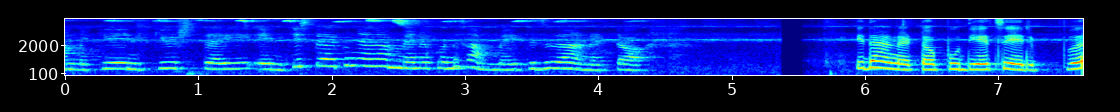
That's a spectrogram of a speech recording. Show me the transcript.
അമ്മയ്ക്ക് എനിക്കും ഇഷ്ടമായി എനിക്കിഷ്ടമായപ്പോൾ ഞാൻ അമ്മേനെ കൊണ്ട് സമ്മതിപ്പിച്ചതാണ് കേട്ടോ ഇതാണ് കേട്ടോ പുതിയ ചെരുപ്പ്.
